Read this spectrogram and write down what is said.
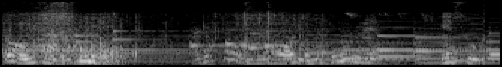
到我们厂里，反正好多人，好多人工人，你数。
